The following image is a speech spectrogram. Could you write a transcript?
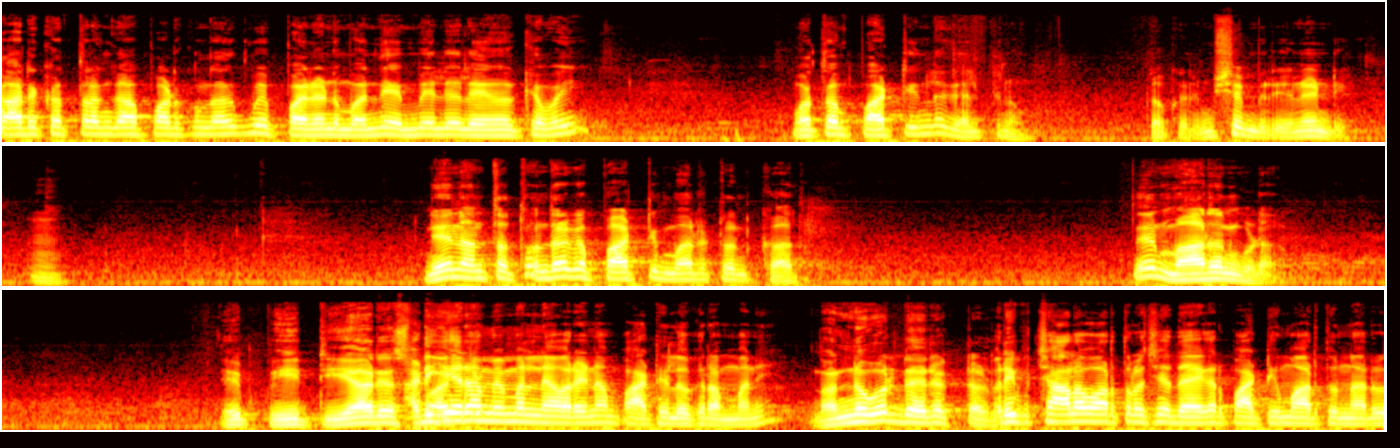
కార్యకర్తలను కాపాడుకున్నందుకు మేము పన్నెండు మంది ఎమ్మెల్యేలు ఏకమై మొత్తం పార్టీలో కలిపినాం. ఒక నిమిషం మీరు వినండి. నేను అంత తొందరగా పార్టీ మారటం కాదు. నేను మారను కూడా. ఈ టీఆర్ఎస్ అడిగారా మిమ్మల్ని ఎవరైనా పార్టీలోకి రమ్మని? నన్ను ఎవరు డైరెక్ట్ ఇప్పుడు చాలా వార్తలు వచ్చే దగ్గర పార్టీ మారుతున్నారు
